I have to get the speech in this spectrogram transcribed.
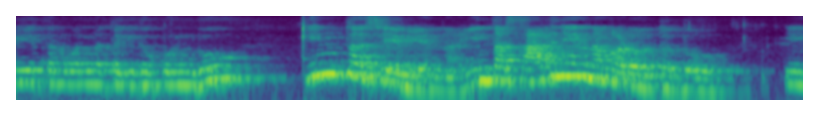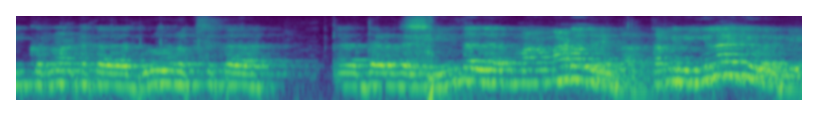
ವೇತನವನ್ನು ತೆಗೆದುಕೊಂಡು ಇಂಥ ಸೇವೆಯನ್ನು ಇಂಥ ಸಾಧನೆಯನ್ನು ಮಾಡುವಂಥದ್ದು ಈ ಕರ್ನಾಟಕ ಗೃಹ ರಕ್ಷಕ ದಳದಲ್ಲಿ ಇಂಥ ಮಾಡೋದ್ರಿಂದ ತಮಗೆ ಇಲಾಖೆಯವರಿಗೆ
